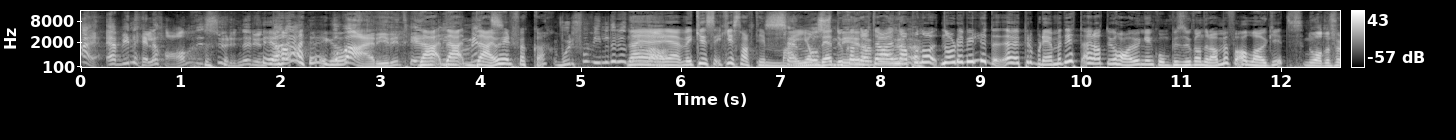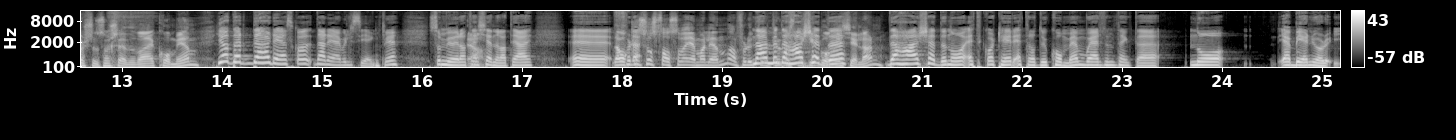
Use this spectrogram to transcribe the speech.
nei, jeg vil heller ha han surrende rundt Ja, der og være Det irriterende. er, det, er, det er jo helt fucka. Hvorfor vil dere det, Nei, da? jeg ikke, ikke snakk til Send meg om det. Du kan dra til Aina på når, når du vil. Eh, Problemet ditt er at du har jo ingen kompis du kan dra med, for alle har kids. Noe av det første som skjedde da jeg kom hjem Ja, det det, er det, jeg, skal, det er det jeg vil si, egentlig. Som gjør at jeg kjenner at jeg eh, Det var ikke så stas å være hjemme alene, da. For du Nei, det nesten ikke gå ned i kjelleren. Det her skjedde nå et kvarter etter at du kom hjem, hvor jeg liksom tenkte Nå Jeg ber han gjøre det,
